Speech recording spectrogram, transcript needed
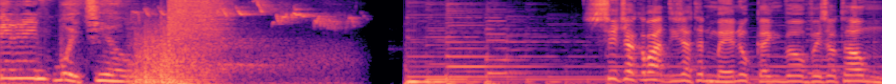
aspirin buổi chiều. Xin chào các bạn thính giả thân mến của kênh VOV Giao thông.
